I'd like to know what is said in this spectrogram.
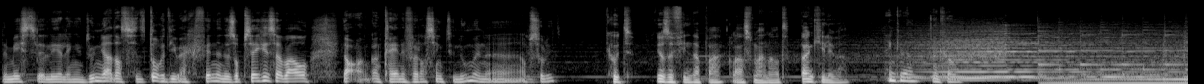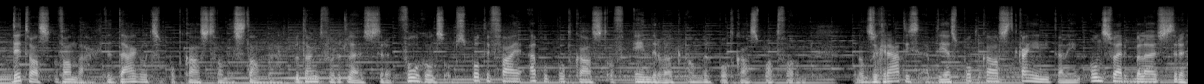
de meeste leerlingen doen, ja, dat ze toch die weg vinden. Dus op zich is dat wel ja, een kleine verrassing te noemen, uh, absoluut. Goed, Josephine Dappa, Klaas Maanhout, dank jullie wel. Dank je wel. Dank je wel. Dit was vandaag de dagelijkse podcast van De Standaard. Bedankt voor het luisteren. Volg ons op Spotify, Apple Podcast of eender welk ander podcastplatform. In onze gratis FDS podcast kan je niet alleen ons werk beluisteren,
